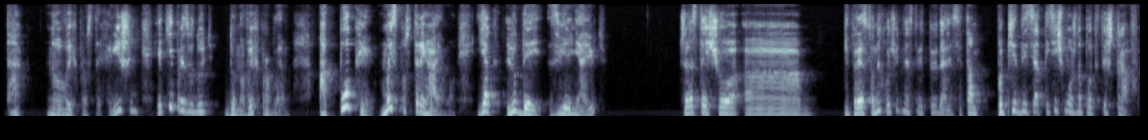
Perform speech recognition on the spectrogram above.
Так нових простих рішень, які призведуть до нових проблем. А поки ми спостерігаємо, як людей звільняють через те, що е, підприємства не хочуть нести відповідальність, там по 50 тисяч можна платити штрафи.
